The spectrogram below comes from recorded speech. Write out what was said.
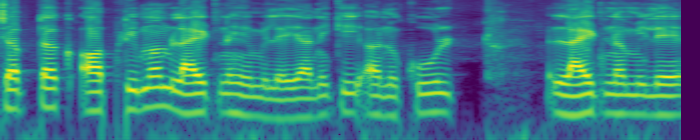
जब तक ऑप्टिमम लाइट नहीं मिले, यानी कि अनुकूल लाइट न मिले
